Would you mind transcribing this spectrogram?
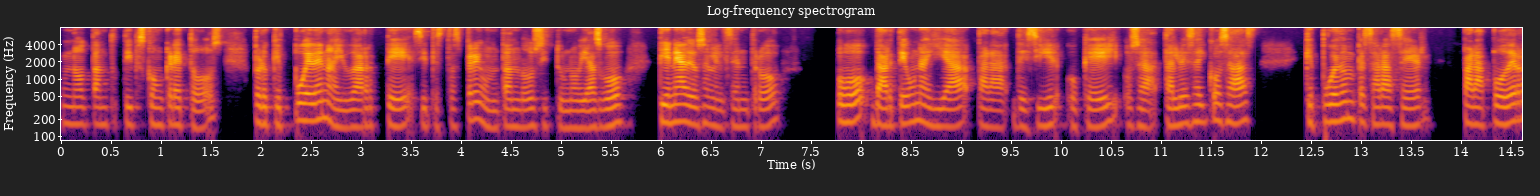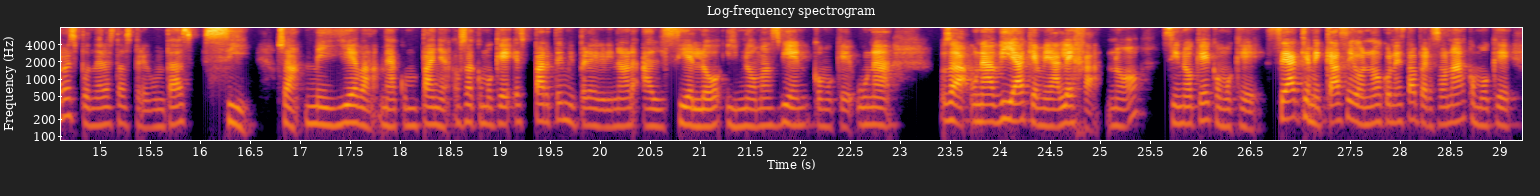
no tanto tips concretos, pero que pueden ayudarte si te estás preguntando si tu noviazgo tiene a Dios en el centro o darte una guía para decir, ok, o sea, tal vez hay cosas que puedo empezar a hacer para poder responder a estas preguntas, sí, o sea, me lleva, me acompaña, o sea, como que es parte de mi peregrinar al cielo y no más bien como que una, o sea, una vía que me aleja, ¿no? Sino que como que sea que me case o no con esta persona, como que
